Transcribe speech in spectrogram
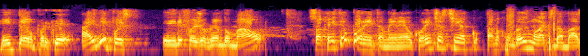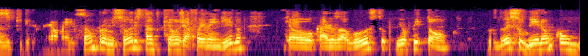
Então, porque aí depois ele foi jogando mal, só que aí tem um porém também, né? O Corinthians tinha, tava com dois moleques da base que realmente são promissores, tanto que um já foi vendido, que é o Carlos Augusto, e o Piton. Os dois subiram com,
